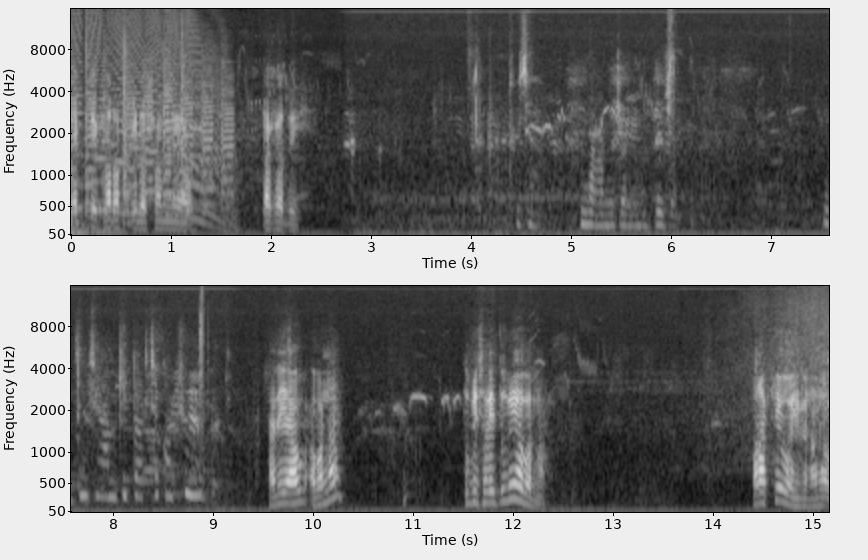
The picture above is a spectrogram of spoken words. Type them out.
দেখতে খারাপ কেটা সামনে আও টাকা দেই তুই যা না আমি যাব না তুই যা তুই যা আমি কি তোর চেয়ে কম শুনব শালি আও আবার না তুমি শালি তুমি আবার না ওরা কেউ হইবে না আমার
